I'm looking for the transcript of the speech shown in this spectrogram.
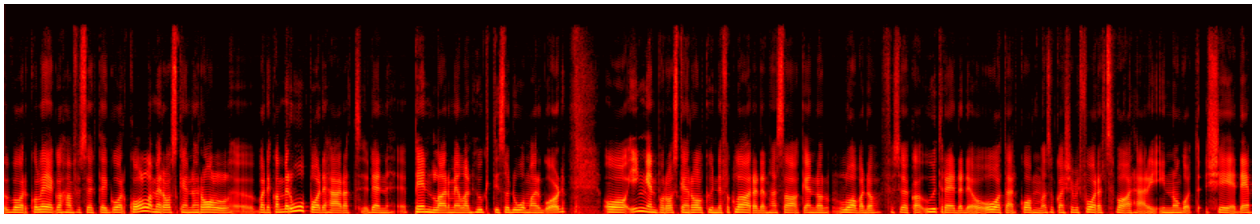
vår kollega, han försökte igår kolla med Rosken Roll eh, vad det kan bero på det här att den pendlar mellan Huktis och Domargård. Och ingen på Rosken Roll kunde förklara den här saken. De lovade att försöka utreda det och återkomma, så kanske vi får ett svar här i, i något skede.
